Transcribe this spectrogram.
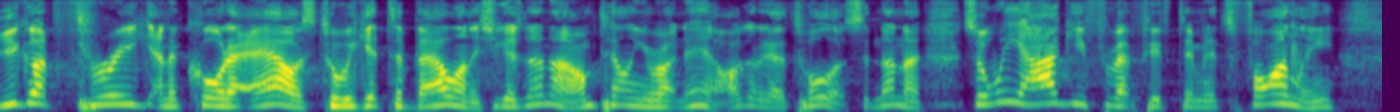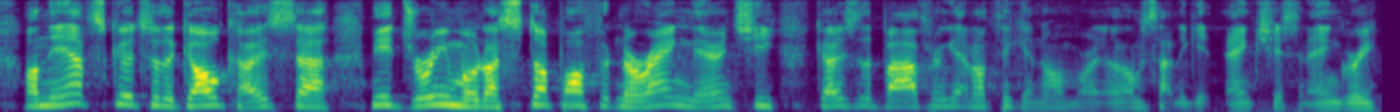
You got three and a quarter hours till we get to Ballina. She goes, No, no, I'm telling you right now, I've got to go to the toilet. I said, No, no. So we argue for about 15 minutes. Finally, on the outskirts of the Gold Coast, uh, near Dreamworld, I stop off at Nerang there, and she goes to the bathroom, and I'm thinking, Oh, I'm, I'm starting to get anxious and angry.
